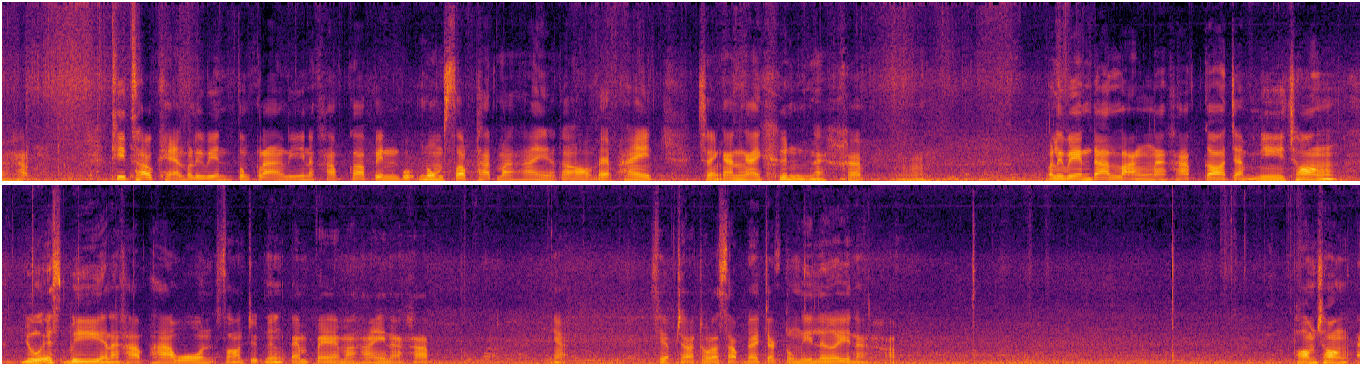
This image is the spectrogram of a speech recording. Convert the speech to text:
นะครับ ที่เท้าแขนบริเวณตรงกลางนี้นะครับ ก็เป็นบุนุ่มซอฟทัชมาให้แล้วก็ออกแบบให้ใช้งานง่ายขึ้นนะครับ บริเวณด้านหลังนะครับ ก็จะมีช่อง USB นะครับ 5 โวลต์ 2.1 แอมแปร์มาให้นะครับ เนี่ย เสียบชาร์จโทรศัพท์ได้จากตรงนี้เลยนะครับ พร้อมช่องแอ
